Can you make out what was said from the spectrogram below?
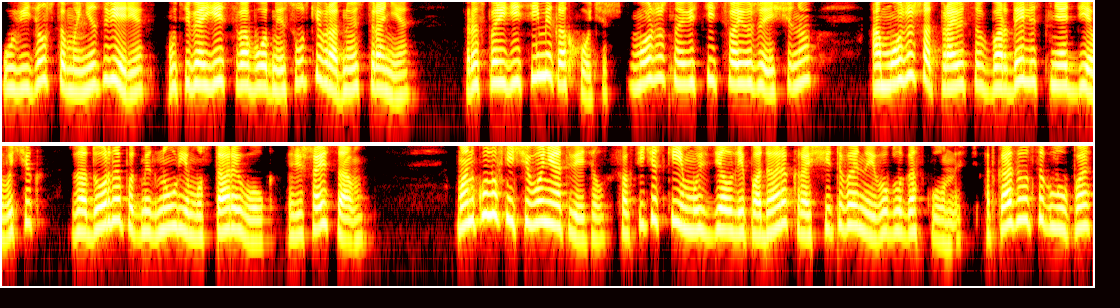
увидел, что мы не звери. У тебя есть свободные сутки в родной стране. Распорядись ими, как хочешь. Можешь навестить свою женщину, а можешь отправиться в бордель и снять девочек, Задорно подмигнул ему старый волк. Решай сам. Манкулов ничего не ответил. Фактически ему сделали подарок, рассчитывая на его благосклонность. Отказываться глупо,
